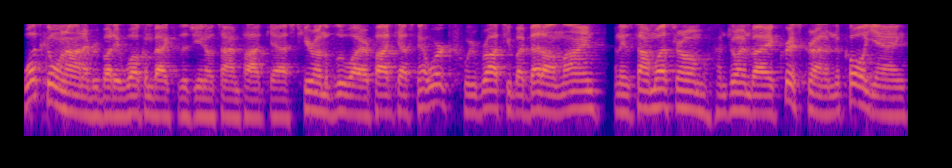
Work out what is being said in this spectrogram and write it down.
What's going on, everybody? Welcome back to the Gino Time Podcast here on the Blue Wire Podcast Network. We're brought to you by Bet Online. My name is Tom Westerholm. I'm joined by Chris Grenham, Nicole Yang,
